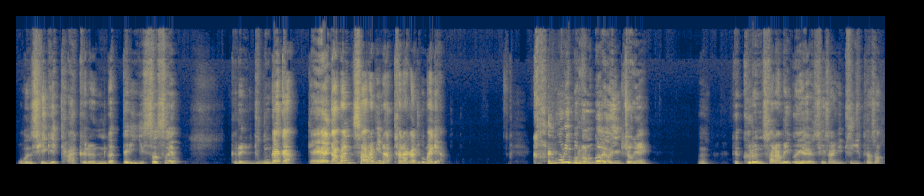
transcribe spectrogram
온 세계 다 그런 것들이 있었어요. 그런 누군가가 대담한 사람이 나타나가지고 말이야. 칼부림을 하는 거예요, 일종의. 응. 그- 그런 사람에 의하여 세상이 뒤집혀서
